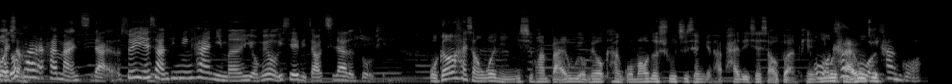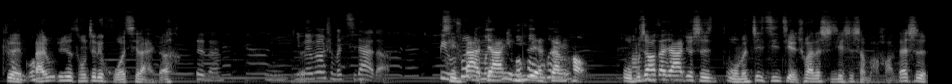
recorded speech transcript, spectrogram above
我都还还还蛮期待的，所以也想听听看你们有没有一些比较期待的作品。我刚刚还想问你，你喜欢白鹿有没有看过猫的书之前给他拍的一些小短片？因我看过，为白鹿就我看过，对白鹿就是从这里火起来的。对的，嗯，你们有没有什么期待的？比如说你们你们会不会？我不知道大家就是我们这期剪出来的时间是什么哈，但是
